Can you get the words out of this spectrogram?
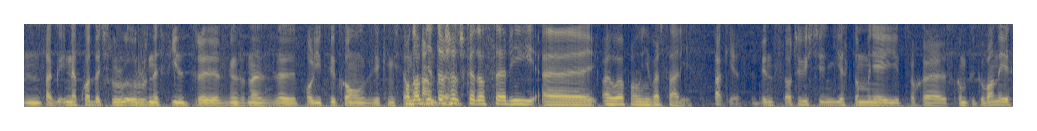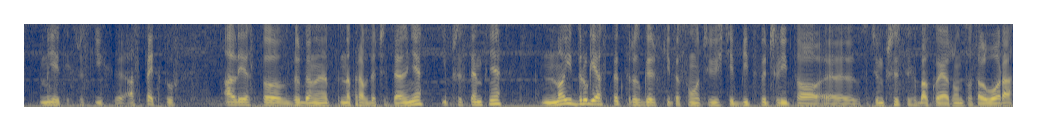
mm, tak, i nakładać ró- różne filtry związane z polityką, z jakimś tam Podobnie handlem. troszeczkę do serii e, Europa Universalis. Tak jest, więc oczywiście jest to mniej trochę skomplikowane, jest mniej tych wszystkich e, aspektów, ale jest to zrobione nap- naprawdę czytelnie i przystępnie. No i drugi aspekt rozgrywki to są oczywiście bitwy, czyli to, e, z czym wszyscy chyba kojarzą Total War'a,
